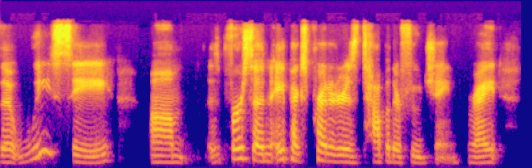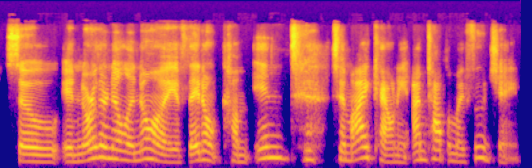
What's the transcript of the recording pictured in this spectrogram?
that we see, um, first, an apex predator is top of their food chain, right? So, in northern Illinois, if they don't come into to my county, I'm top of my food chain.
